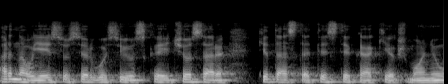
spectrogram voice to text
ar naujai susirgusiųjų skaičius, ar kitą statistiką, kiek žmonių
